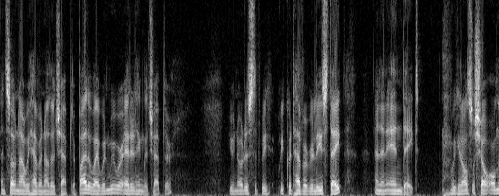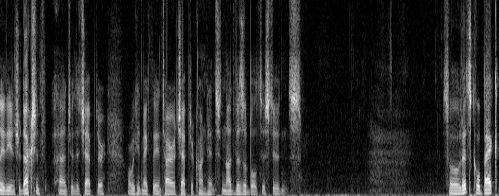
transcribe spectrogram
And so now we have another chapter. By the way, when we were editing the chapter, you notice that we, we could have a release date and an end date. We could also show only the introduction uh, to the chapter, or we could make the entire chapter contents not visible to students. So let's go back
